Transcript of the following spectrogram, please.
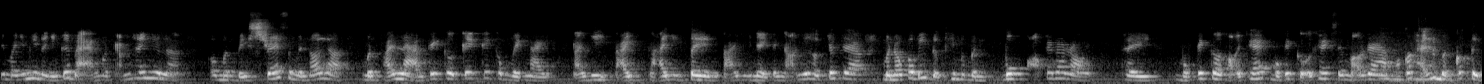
Nhưng mà giống như là những cái bạn mà cảm thấy như là ờ, mình bị stress thì mình nói là mình phải làm cái cái cái công việc này. Tại vì, tại tại vì tiền, tại vì này, tại nọ. Như thực chất ra mình đâu có biết được khi mà mình buông bỏ cái đó rồi thì một cái cơ hội khác, một cái cửa khác sẽ mở ra. Mà có thể là mình có tìm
